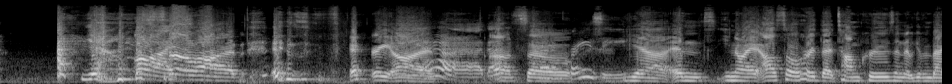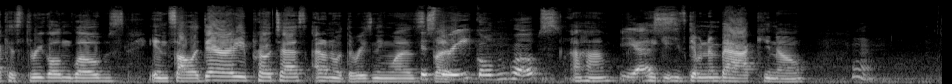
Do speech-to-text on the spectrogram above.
yeah, odd. it's so odd. It's very odd. yeah, that's Uh, so crazy. Yeah, and you know, I also heard that Tom Cruise ended up giving back his three Golden Globes in solidarity protest. I don't know what the reasoning was. His but, three Golden Globes. Uh huh. Yes. He, he's giving them back. You know, Hmm.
